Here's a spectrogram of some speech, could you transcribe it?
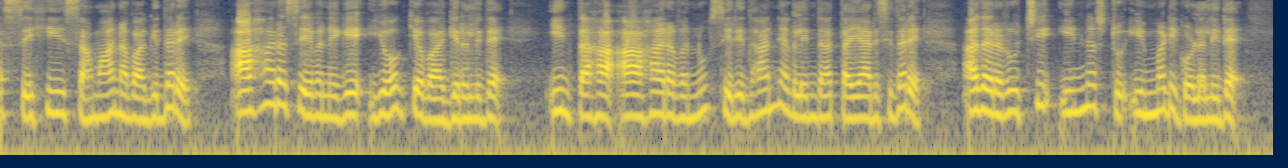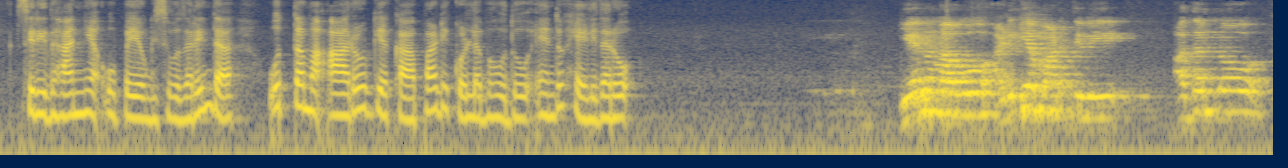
ಸಿಹಿ ಸಮಾನವಾಗಿದ್ದರೆ ಆಹಾರ ಸೇವನೆಗೆ ಯೋಗ್ಯವಾಗಿರಲಿದೆ. ಇಂತಹ ಆಹಾರವನ್ನು ಸಿರಿಧಾನ್ಯಗಳಿಂದ ತಯಾರಿಸಿದರೆ ಅದರ ರುಚಿ ಇನ್ನಷ್ಟು ಇಮ್ಮಡಿಗೊಳ್ಳಲಿದೆ. ಸಿರಿಧಾನ್ಯ ಉಪಯೋಗಿಸುವುದರಿಂದ ಉತ್ತಮ ಆರೋಗ್ಯ ಕಾಪಾಡಿಕೊಳ್ಳಬಹುದು ಎಂದು ಹೇಳಿದರು. ಏನು ನಾವು ಅಡಿಗೆ ಮಾಡ್ತೀವಿ ಅದನ್ನು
